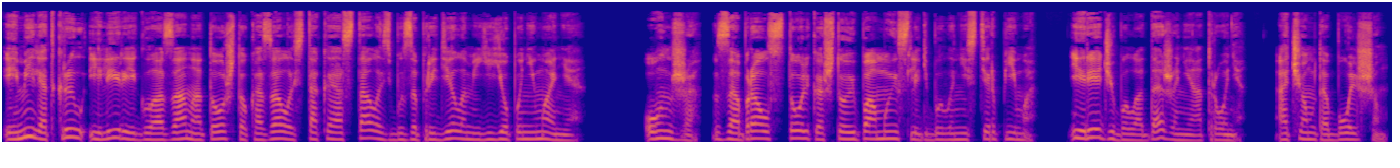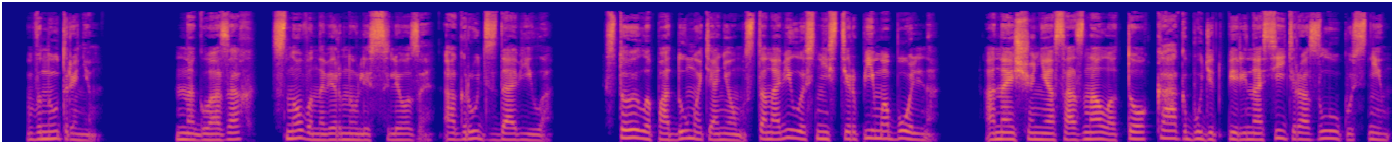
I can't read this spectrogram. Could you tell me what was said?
Эмиль открыл Иллирии глаза на то, что, казалось, так и осталось бы за пределами ее понимания. Он же забрал столько, что и помыслить было нестерпимо. И речь была даже не о троне, о чем-то большем, внутреннем. На глазах снова навернулись слезы, а грудь сдавила. Стоило подумать о нем, становилось нестерпимо больно. Она еще не осознала то, как будет переносить разлуку с ним.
